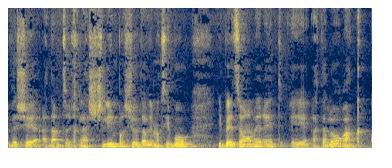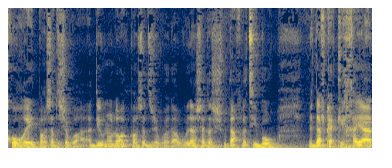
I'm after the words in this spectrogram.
זה שאדם צריך להשלים פרשיותיו עם הציבור, היא בעצם אומרת, אתה לא רק קורא את פרשת השבוע, הדיון הוא לא רק פרשת השבוע, אלא העובדה שאתה שותף לציבור, ודווקא כחייל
